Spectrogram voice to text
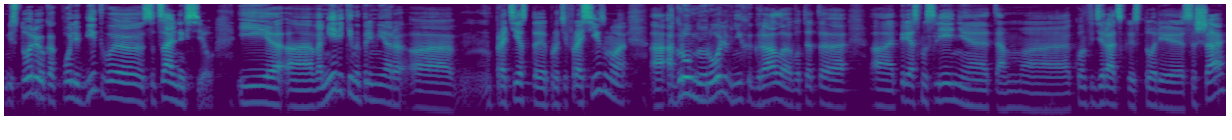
историю как поле битвы социальных сил. И э, в Америке, например, э, протесты против расизма, э, огромную роль в них играло вот это э, переосмысление там, э, конфедератской истории США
